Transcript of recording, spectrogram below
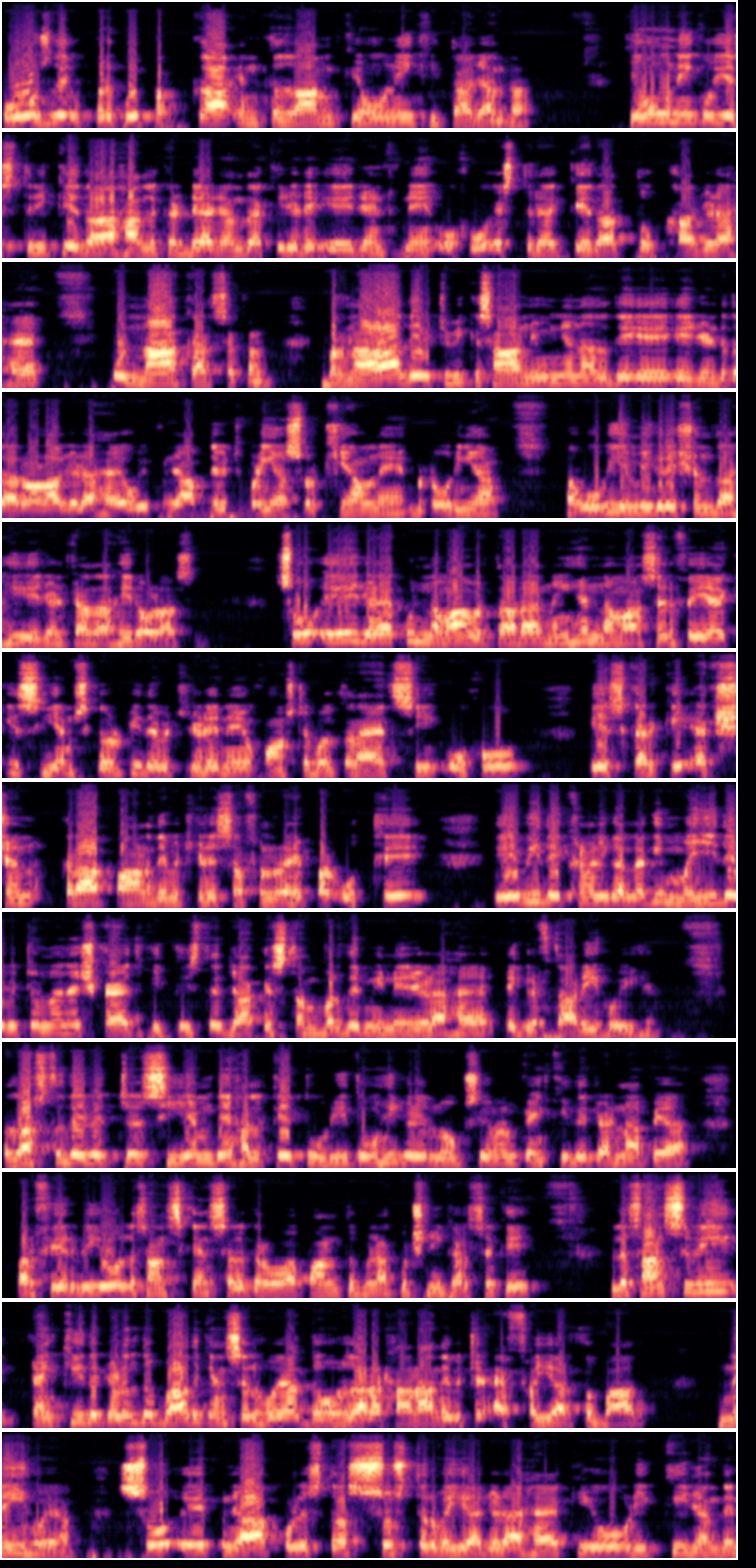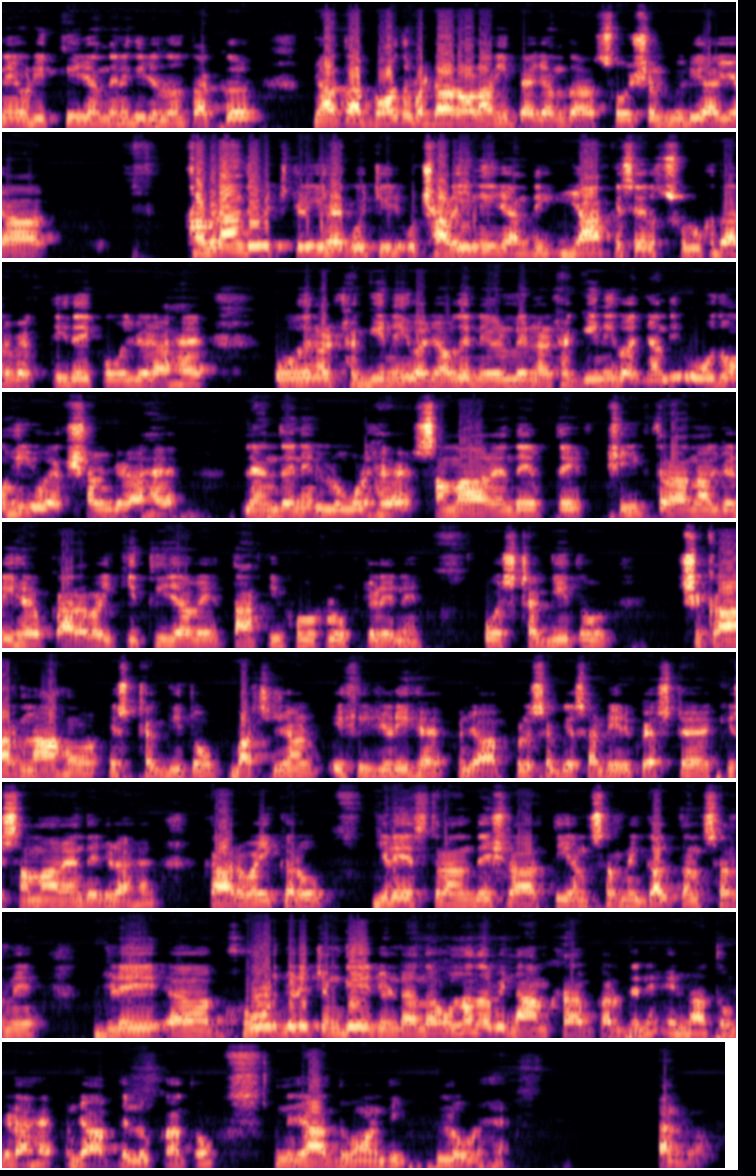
ਉਸ ਦੇ ਉੱਪਰ ਕੋਈ ਪੱਕਾ ਇੰਤਜ਼ਾਮ ਕਿਉਂ ਨਹੀਂ ਕੀਤਾ ਜਾਂਦਾ? ਕਿਉਂ ਨਹੀਂ ਕੋਈ ਇਸ ਤਰੀਕੇ ਦਾ ਹੱਲ ਕੱਢਿਆ ਜਾਂਦਾ ਕਿ ਜਿਹੜੇ ਏਜੰਟ ਨੇ ਉਹ ਇਸ ਤਰੀਕੇ ਦਾ ਧੋਖਾ ਜਿਹੜਾ ਹੈ ਉਹ ਨਾ ਕਰ ਸਕਣ? ਬਰਨਾਲਾ ਦੇ ਵਿੱਚ ਵੀ ਕਿਸਾਨ ਯੂਨੀਅਨਾਂ ਦੇ ਏਜੰਟ ਦਾ ਰੌਲਾ ਜਿਹੜਾ ਹੈ ਉਹ ਵੀ ਪੰਜਾਬ ਦੇ ਵਿੱਚ ਬੜੀਆਂ ਸੁਰਖੀਆਂ ਉਹਨੇ, ਬਟੋਰੀਆਂ ਉਹ ਵੀ ਇਮੀਗ੍ਰੇਸ਼ਨ ਦਾ ਹੀ ਏਜੰਟਾਂ ਦਾ ਹੀ ਰੌਲਾ ਸੀ। ਸੋ ਇਹ ਜਿਹੜਾ ਕੋਈ ਨਵਾਂ ਵਰਤਾਰਾ ਨਹੀਂ ਹੈ, ਨਵਾਂ ਸਿਰਫ ਇਹ ਹੈ ਕਿ ਸੀਐਮ ਸਿਕਿਉਰਿਟੀ ਦੇ ਵਿੱਚ ਜਿਹੜੇ ਨੇ ਉਹ ਕਾਂਸਟੇਬਲ ਤਨਾਇਤ ਸੀ, ਉਹ ਇਸ ਕਰਕੇ ਐਕਸ਼ਨ ਕਰਾ ਪਾਉਣ ਦੇ ਵਿੱਚ ਜਿਹੜੇ ਸਫਲ ਰਹੇ, ਪਰ ਉੱਥੇ ਇਹ ਵੀ ਦੇਖਣ ਵਾਲੀ ਗੱਲ ਹੈ ਕਿ ਮਈ ਦੇ ਵਿੱਚ ਉਹਨਾਂ ਨੇ ਸ਼ਿਕਾਇਤ ਕੀਤੀ ਸੀ ਤੇ ਜਾ ਕੇ ਸਤੰਬਰ ਦੇ ਮਹੀਨੇ ਜਿਹੜਾ ਹੈ, ਇਹ ਗ੍ਰਿਫਤਾਰੀ ਹੋਈ ਹੈ। ਅਗਸਤ ਦੇ ਵਿੱਚ ਸੀਐਮ ਦੇ ਹਲਕੇ ਧੂਰੀ ਤੋਂ ਹੀ ਜਿਹੜੇ ਲੋਕ ਸੀ, ਉਹਨਾਂ ਨੂੰ ਟੈਂਕੀ ਤੇ ਚੜ੍ਹਨਾ ਪਿਆ, ਪਰ ਫਿਰ ਵੀ ਉਹ ਲਾਇਸੈਂਸ ਕੈਨਸਲ ਕਰਵਾ ਪਾਉਣ ਤੋਂ ਬਿਨਾ ਕੁਝ ਨਹੀਂ ਕਰ ਸਕੇ। ਲਾਇਸੈਂਸ ਵੀ ਟੈਂਕੀ ਤੇ ਚੜਨ ਤੋਂ ਬਾਅਦ ਕੈਨਸਲ ਹੋਇਆ 2018 ਦੇ ਵਿੱਚ ਐਫ ਆਈ ਆਰ ਤੋਂ ਬਾਅਦ। ਨਹੀਂ ਹੋਇਆ। ਸੋ ਇਹ ਪੰਜਾਬ ਪੁਲਿਸ ਦਾ ਸੁਸਤ ਰਵਈਆ ਜਿਹੜਾ ਹੈ ਕਿ ਉਹ ਉਡੀਕੀ ਜਾਂਦੇ ਨੇ, ਉਡੀਕੀ ਜਾਂਦੇ ਨੇ ਕਿ ਜਦੋਂ ਤੱਕ ਜਾਂ ਤਾਂ ਬਹੁਤ ਵੱਡਾ ਰੌਲਾ ਨਹੀਂ ਪੈ ਜਾਂਦਾ ਸੋਸ਼ਲ ਮੀਡੀਆ ਜਾਂ ਖਬਰਾਂ ਦੇ ਵਿੱਚ ਜਿਹੜੀ ਹੈ ਕੋਈ ਚੀਜ਼ ਉਛਾਲੀ ਨਹੀਂ ਜਾਂਦੀ ਜਾਂ ਕਿਸੇ ਰਸੂਖਦਾਰ ਵਿਅਕਤੀ ਦੇ ਕੋਲ ਜਿਹੜਾ ਹੈ ਉਹਦੇ ਨਾਲ ਠੱਗੀ ਨਹੀਂ ਵੱਜ ਉਹਦੇ ਨੇੜਲੇ ਨਾਲ ਠੱਗੀ ਨਹੀਂ ਵੱਜ ਜਾਂਦੀ, ਉਦੋਂ ਹੀ ਉਹ ਐਕਸ਼ਨ ਜਿਹੜਾ ਹੈ ਲੈਂਦੇ ਨੇ। ਲੋੜ ਹੈ ਸਮਾਂ ਰਹਿੰਦੇ ਉੱਤੇ ਠੀਕ ਤਰ੍ਹਾਂ ਨਾਲ ਜਿਹੜੀ ਹੈ ਉਹ ਕਾਰਵਾਈ ਕੀਤੀ ਜਾਵੇ ਤਾਂ ਕਿ ਹੋਰ ਲੋਕ ਜਿਹੜੇ ਨੇ ਉਹ ਇਸ ਠੱਗੀ ਤੋਂ ਸ਼ਿਕਾਰ ਨਾ ਹੋਣ, ਇਸ ਠੱਗੀ ਤੋਂ ਬਚ ਜਾਣ, ਇਹੀ ਜਿਹੜੀ ਹੈ ਪੰਜਾਬ ਪੁਲਿਸ ਅੱਗੇ ਸਾਡੀ ਰਿਕੁਐਸਟ ਹੈ ਕਿ ਸਮਾਂ ਰਹਿੰਦੇ ਜਿਹੜਾ ਹੈ, ਕਾਰਵਾਈ ਕਰੋ। ਜਿਹੜੇ ਇਸ ਤਰ੍ਹਾਂ ਦੇ ਸ਼ਰਾਰਤੀ ਅਨਸਰ ਨੇ, ਗਲਤ ਅਨਸਰ ਨੇ, ਜਿਹੜੇ ਹੋਰ ਜਿਹੜੇ ਚੰਗੇ ਏਜੰਟਾਂ ਦਾ, ਉਹਨਾਂ ਦਾ ਵੀ ਨਾਮ ਖਰਾਬ ਕਰਦੇ ਨੇ, ਇਹਨਾਂ ਤੋਂ ਜਿਹੜਾ ਹੈ ਪੰਜਾਬ ਦੇ ਲੋਕਾਂ ਤੋਂ ਨਿਜਾਤ ਦਿਵਾਉਣ ਦੀ ਲੋੜ ਹੈ। ਧੰਨਵਾਦ।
